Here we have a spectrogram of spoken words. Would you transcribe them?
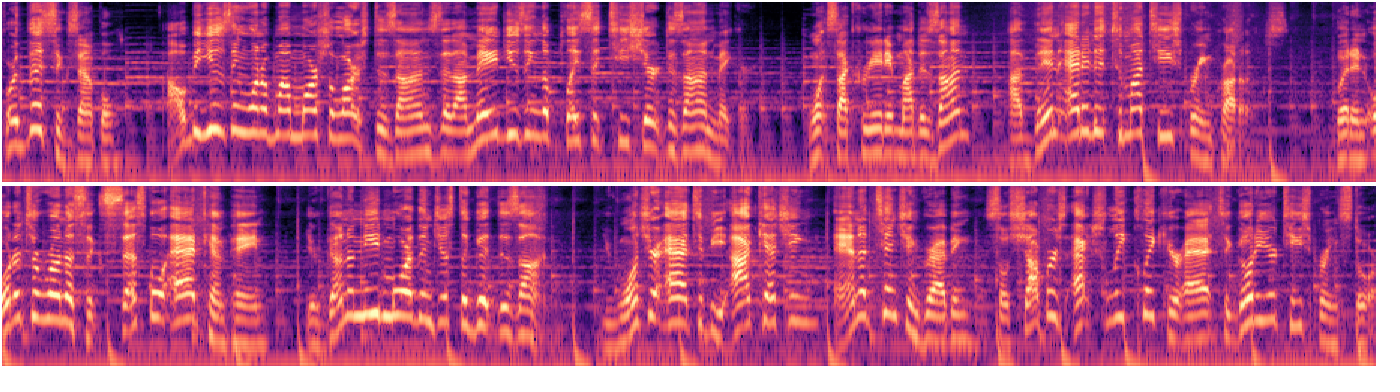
For this example, I'll be using one of my martial arts designs that I made using the Placeit t-shirt design maker. Once I created my design, I then added it to my Teespring products. But in order to run a successful ad campaign, you're gonna need more than just a good design. You want your ad to be eye-catching and attention-grabbing so shoppers actually click your ad to go to your Teespring store.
